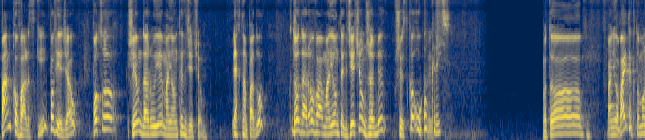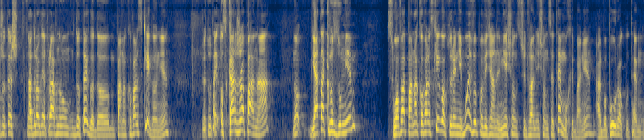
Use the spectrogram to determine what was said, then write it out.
Pan Kowalski powiedział, po co się daruje majątek dzieciom. Jak tam padło? Kto darował majątek dzieciom, żeby wszystko ukryć? Ukryć. No to pani Obajtek to może też na drogę prawną do tego, do pana Kowalskiego, nie? Że tutaj oskarża pana, no ja tak rozumiem, słowa pana Kowalskiego, które nie były wypowiedziane miesiąc czy dwa miesiące temu chyba, nie? Albo pół roku temu.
